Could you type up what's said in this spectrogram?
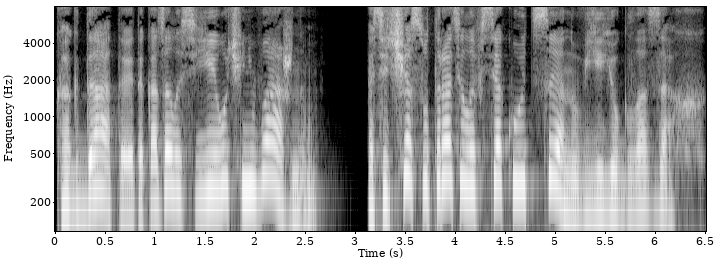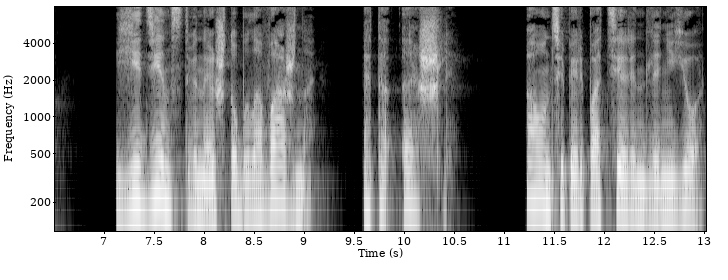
Когда-то это казалось ей очень важным, а сейчас утратило всякую цену в ее глазах. Единственное, что было важно, — это Эшли. А он теперь потерян для нее,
